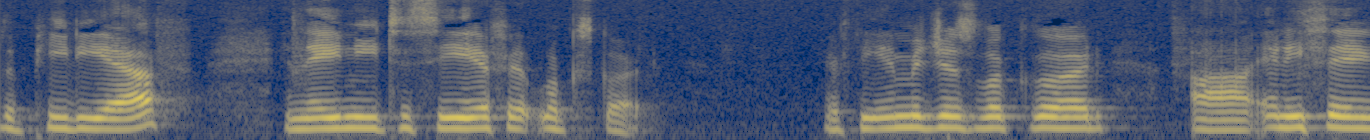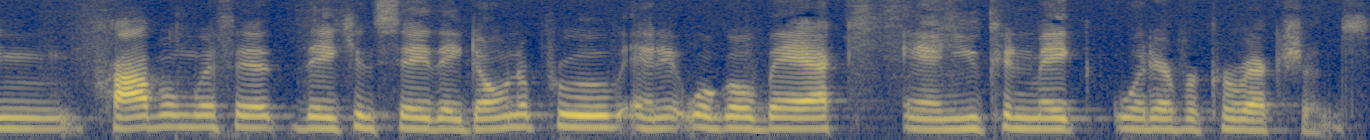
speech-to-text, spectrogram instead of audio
the PDF and they need to see if it looks good. If the images look good, uh, anything problem with it, they can say they don't approve and it will go back and you can make whatever corrections.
